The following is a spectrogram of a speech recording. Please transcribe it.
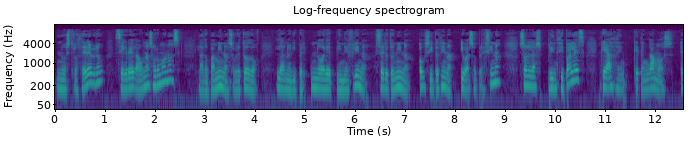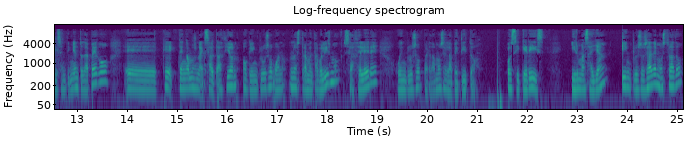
Nuestro cerebro segrega unas hormonas, la dopamina sobre todo, la norepinefrina, serotonina, oxitocina y vasopresina son las principales que hacen que tengamos el sentimiento de apego, eh, que tengamos una exaltación o que incluso, bueno, nuestro metabolismo se acelere o incluso perdamos el apetito. O si queréis ir más allá, incluso se ha demostrado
